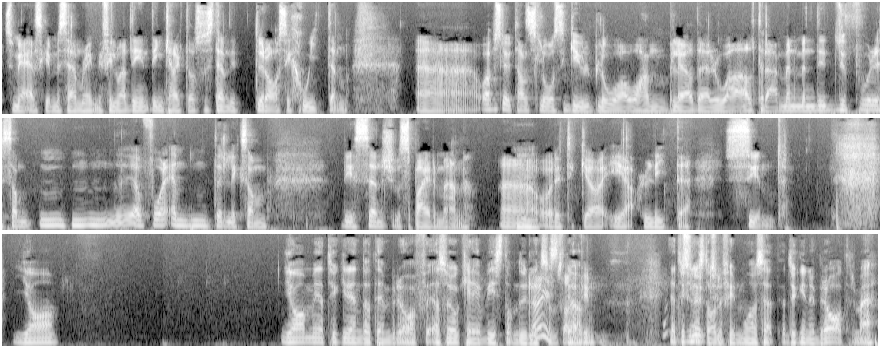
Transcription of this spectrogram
som jag älskar med Sam Raimi-filmerna, din, din karaktär som ständigt dras i skiten. Eh, och absolut, han slås gulblå och han blöder och allt det där. Men, men det, du får det sam... Mm, mm, jag får ändå inte liksom the essential Spider-Man. Eh, Och det tycker jag är lite synd. Ja. Ja, men jag tycker ändå att det är en bra fi- Alltså okej, visst om du liksom ska... film. Jag tycker är en Absolut. stadig film oavsett. Jag tycker den är bra till och med.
